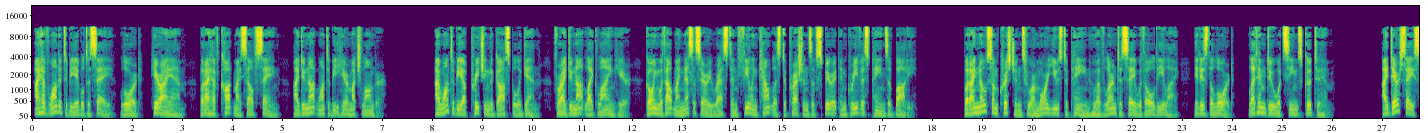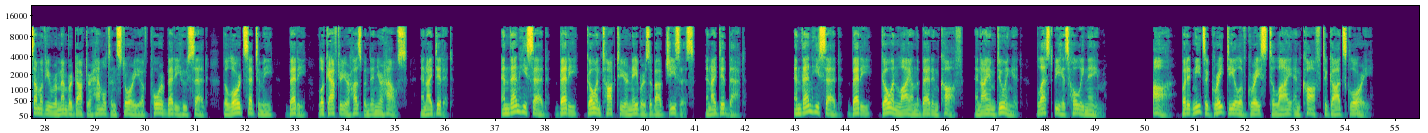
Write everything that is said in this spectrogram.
I have wanted to be able to say, Lord, here I am, but I have caught myself saying, I do not want to be here much longer. I want to be up preaching the gospel again, for I do not like lying here, going without my necessary rest and feeling countless depressions of spirit and grievous pains of body. But I know some Christians who are more used to pain who have learned to say with old Eli, It is the Lord, let him do what seems good to him. I dare say some of you remember Dr. Hamilton's story of poor Betty who said, The Lord said to me, Betty, look after your husband and your house, and I did it. And then he said, Betty, go and talk to your neighbors about Jesus, and I did that. And then he said, Betty, go and lie on the bed and cough, and I am doing it, blessed be his holy name. Ah, but it needs a great deal of grace to lie and cough to God's glory.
